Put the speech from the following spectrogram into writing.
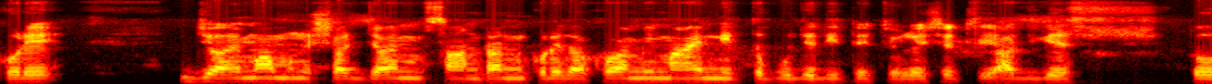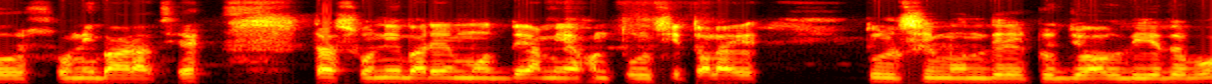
করে জয় মা মনেশ্বর জয় স্নান টান করে দেখো আমি মায়ের নিত্য পুজো দিতে চলে এসেছি। আজকে তো শনিবার আছে। তা শনিবারের মধ্যে আমি এখন তুলসী তলায়, তুলসী মন্দিরে একটু জল দিয়ে দেবো।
